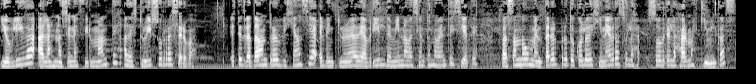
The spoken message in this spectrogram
y obliga a las naciones firmantes a destruir sus reservas. Este tratado entró en vigencia el 29 de abril de 1997, pasando a aumentar el protocolo de Ginebra sobre las armas químicas,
